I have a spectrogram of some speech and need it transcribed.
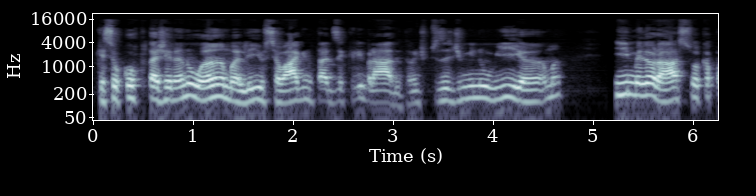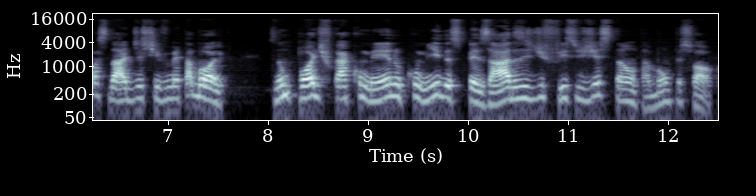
Porque seu corpo está gerando ama ali, o seu Agni está desequilibrado. Então a gente precisa diminuir ama e melhorar a sua capacidade digestiva e metabólica. Você não pode ficar comendo comidas pesadas e difíceis de digestão, tá bom, pessoal?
